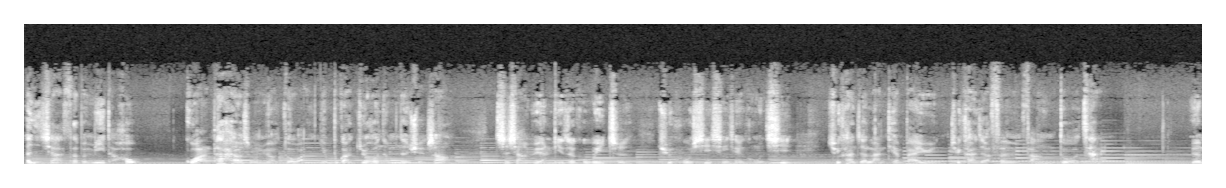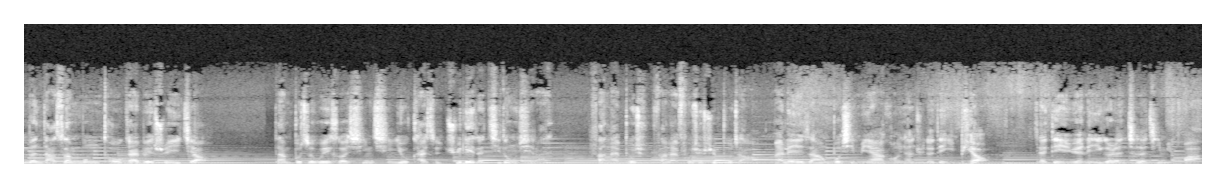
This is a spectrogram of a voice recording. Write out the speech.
摁下 Submit 后，管他还有什么没有做完，也不管最后能不能选上，只想远离这个位置，去呼吸新鲜空气，去看这蓝天白云，去看这芬芳多彩。原本打算蒙头盖被睡一觉，但不知为何心情又开始剧烈的激动起来，翻来不翻来覆去睡不着，买了一张《波西米亚狂想曲》的电影票，在电影院里一个人吃着鸡米花，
